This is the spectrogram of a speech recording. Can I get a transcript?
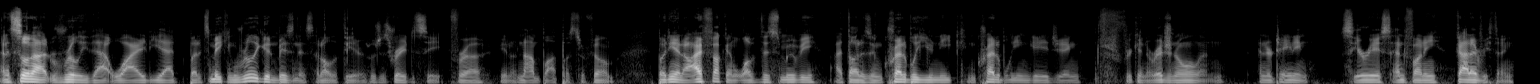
and it's still not really that wide yet. But it's making really good business at all the theaters, which is great to see for a you know non-blockbuster film. But you know, I fucking love this movie. I thought it was incredibly unique, incredibly engaging, freaking original and entertaining, serious and funny. Got everything.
